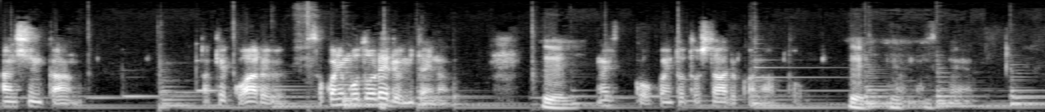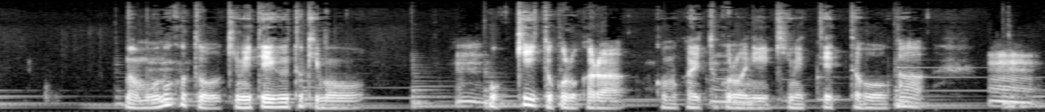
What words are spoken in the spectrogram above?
安心感が結構ある、そこに戻れるみたいなのうん。が結構ポイントとしてあるかなとうんう思いんますね。まあ、物事を決めていくときも、うん大きいところから細かいところに決めていった方がうん。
